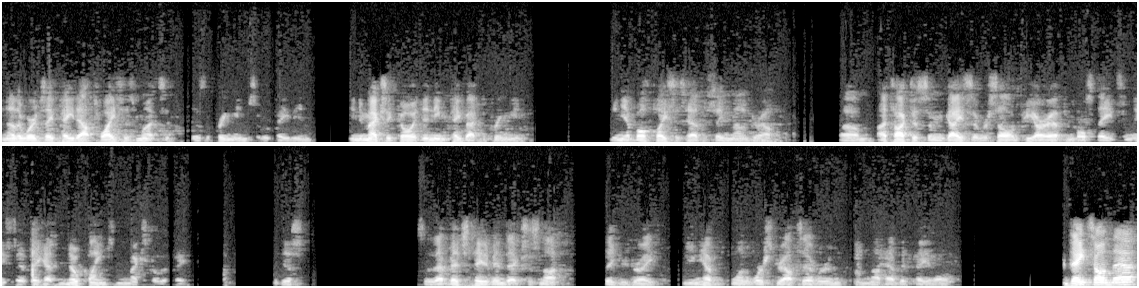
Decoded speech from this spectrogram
In other words, they paid out twice as much as the premiums that were paid in. In New Mexico, it didn't even pay back the premium, and yet both places had the same amount of drought. Um, I talked to some guys that were selling PRF in both states, and they said they had no claims in New Mexico that paid. Just so that vegetative index is not figured right. You can have one of the worst droughts ever and, and not have it pay at all. Dates on that.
